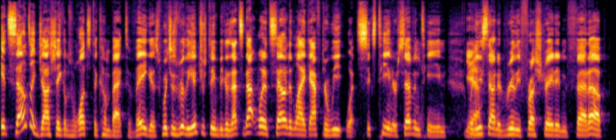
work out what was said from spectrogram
it sounds like Josh Jacobs wants to come back to Vegas, which is really interesting because that's not what it sounded like after week what 16 or 17 yeah. when he sounded really frustrated and fed up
